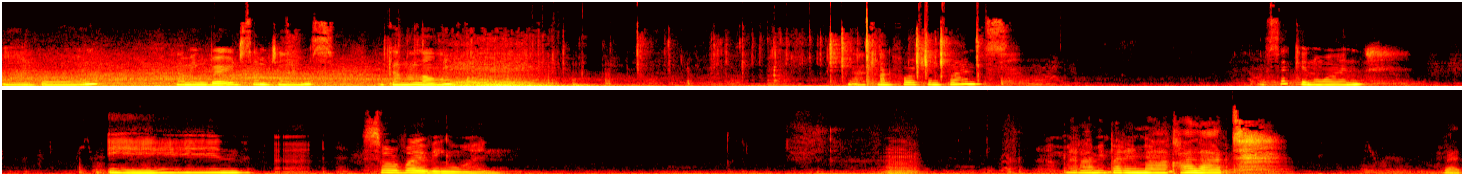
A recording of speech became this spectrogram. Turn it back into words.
ibon. Hummingbirds sometimes. They come along. Ang aking fortune plants. The second one. And surviving one. Marami pa rin mga kalat. But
